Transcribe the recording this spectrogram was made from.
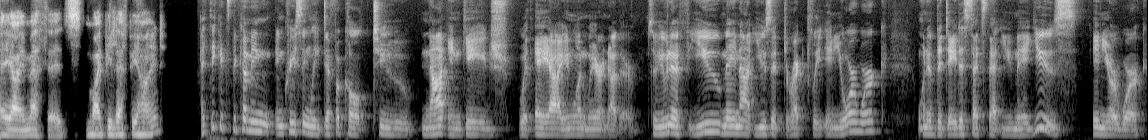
AI methods might be left behind? I think it's becoming increasingly difficult to not engage with AI in one way or another. So even if you may not use it directly in your work, one of the data sets that you may use in your work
